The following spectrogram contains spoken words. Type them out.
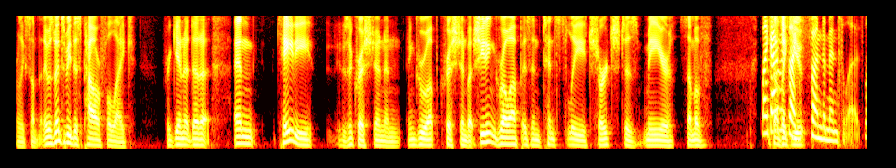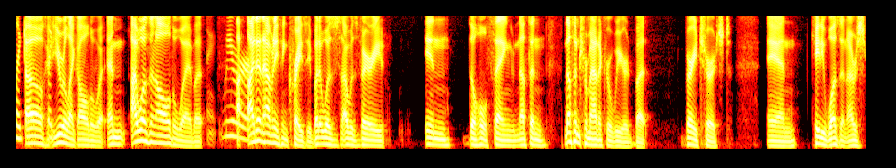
or like something. It was meant to be this powerful, like forgiveness. Da, da. And Katie, who's a Christian and, and grew up Christian, but she didn't grow up as intensely churched as me or some of. Like I was like like, you- fundamentalist. Like, Oh, okay. like you were like all the way, and I wasn't all the way, but we I, were I didn't have anything crazy. But it was I was very in the whole thing. Nothing, nothing traumatic or weird, but very churched. And Katie wasn't. I was.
